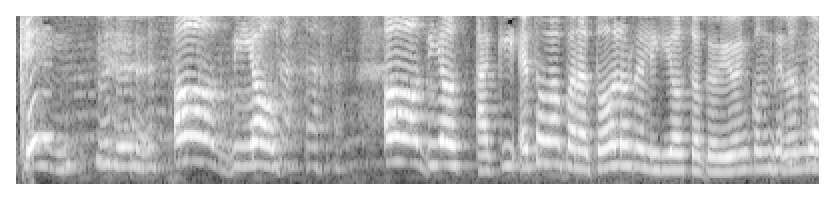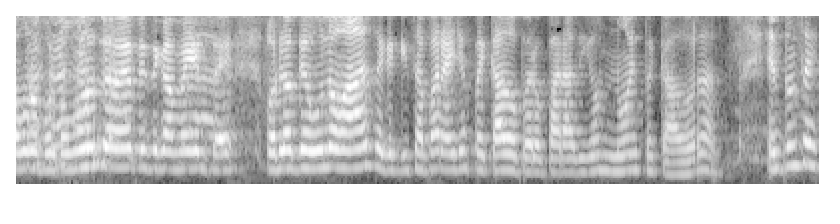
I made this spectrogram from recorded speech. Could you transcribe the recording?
¿Qué? ¡Oh, Dios! Oh Dios, aquí esto va para todos los religiosos que viven condenando a uno por cómo uno se ve físicamente, por lo que uno hace, que quizá para ellos es pecado, pero para Dios no es pecado, ¿verdad? Entonces,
